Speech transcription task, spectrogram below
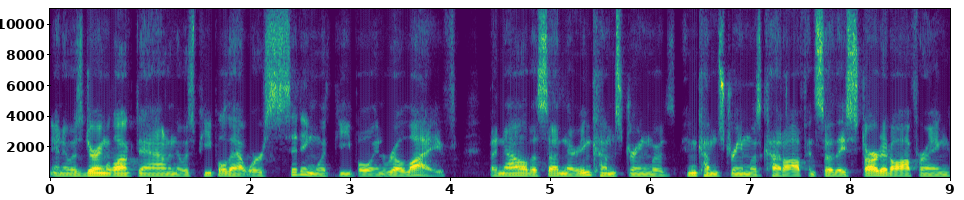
and it was during lockdown, and there was people that were sitting with people in real life, but now all of a sudden their income stream was income stream was cut off, and so they started offering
